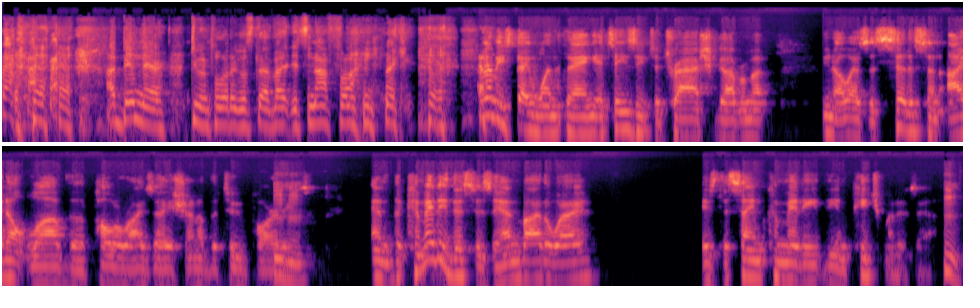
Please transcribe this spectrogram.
I've been there doing political stuff. but It's not fun. Like, And let me say one thing it's easy to trash government. You know, as a citizen, I don't love the polarization of the two parties. Mhm. And the committee this is in, by the way, is the same committee the impeachment is in. Hmm.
